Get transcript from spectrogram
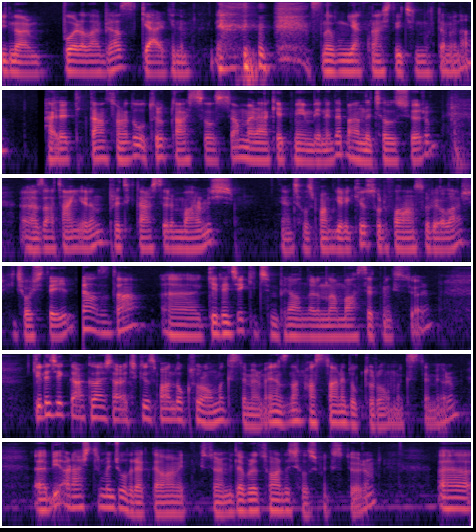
bilmiyorum bu aralar biraz gerginim. Sınavım yaklaştığı için muhtemelen. Hallettikten sonra da oturup ders çalışacağım. Merak etmeyin beni de. Ben de çalışıyorum. E, zaten yarın pratik derslerim varmış. Yani çalışmam gerekiyor. Soru falan soruyorlar. Hiç hoş değil. Biraz da e, gelecek için planlarımdan bahsetmek istiyorum. Gelecekte arkadaşlar açıkçası ben doktor olmak istemiyorum. En azından hastane doktoru olmak istemiyorum. E, bir araştırmacı olarak devam etmek istiyorum. Bir laboratuvarda çalışmak istiyorum. E,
